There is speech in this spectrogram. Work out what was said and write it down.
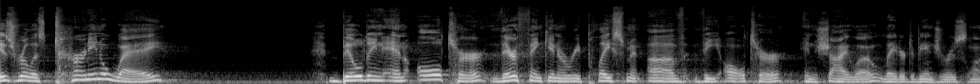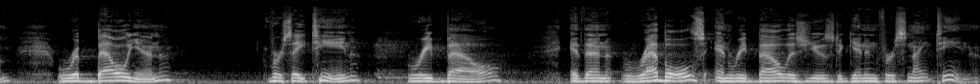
Israel is turning away, building an altar. They're thinking a replacement of the altar in Shiloh, later to be in Jerusalem. Rebellion, verse 18, rebel. And then rebels and rebel is used again in verse 19.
